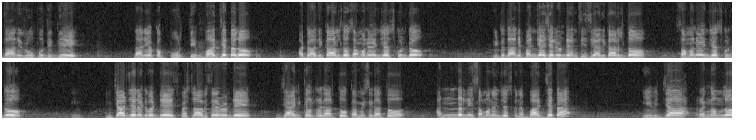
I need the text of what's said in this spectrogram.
దాని రూపుదిద్ది దాని యొక్క పూర్తి బాధ్యతలు అటు అధికారులతో సమన్వయం చేసుకుంటూ ఇటు దాన్ని పనిచేసేటువంటి ఎన్సీసీ అధికారులతో సమన్వయం చేసుకుంటూ ఇన్ఛార్జ్ అయినటువంటి స్పెషల్ ఆఫీసర్ అయినటువంటి జాయింట్ కలెక్టర్ గారితో కమిషనర్ గారితో అందరినీ సమన్వయం చేసుకునే బాధ్యత ఈ విద్యా రంగంలో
